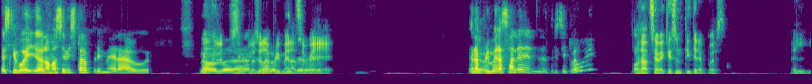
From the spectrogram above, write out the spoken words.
Es que, güey, yo nada más he visto la primera, güey. No, no pues era- incluso no en la primera se ve. ¿En la primera sale en el triciclo, güey? O sea, se ve que es un títere, pues. El,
